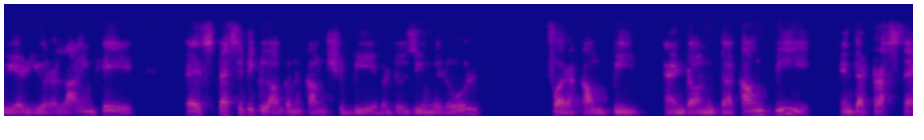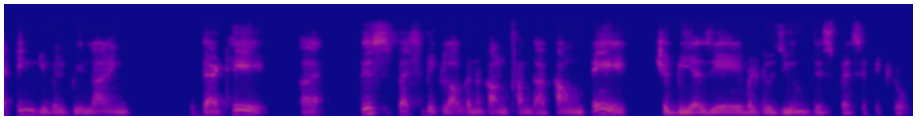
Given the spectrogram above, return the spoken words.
where you're allowing, hey, a specific login account should be able to assume a role for account B. And on the account B, in the trust setting, you will be allowing that, hey, uh, this specific login account from the account A should be as able to assume this specific role.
